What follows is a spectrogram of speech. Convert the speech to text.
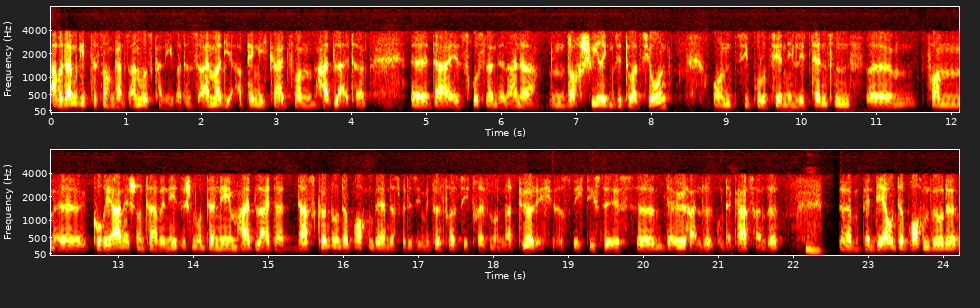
Aber dann gibt es noch ein ganz anderes Kaliber. Das ist einmal die Abhängigkeit von Halbleitern. Äh, da ist Russland in einer doch schwierigen Situation und sie produzieren in Lizenzen ähm, von äh, koreanischen und taiwanesischen Unternehmen Halbleiter. Das könnte unterbrochen werden, das würde sie mittelfristig treffen und natürlich, das Wichtigste ist äh, der Ölhandel und der Gashandel. Hm. Ähm, wenn der unterbrochen würde,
